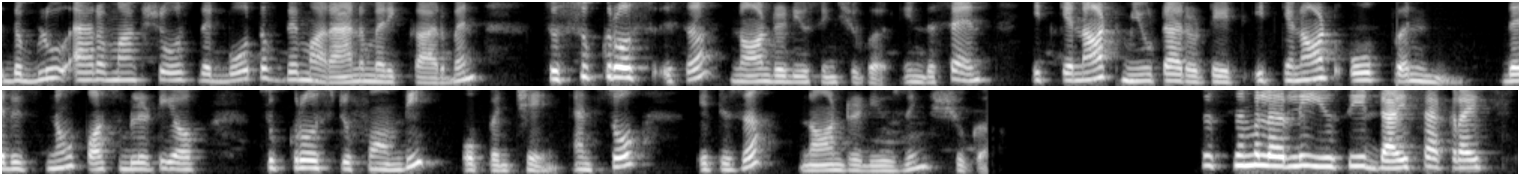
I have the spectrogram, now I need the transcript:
the blue arrow mark shows that both of them are anomeric carbon. So sucrose is a non-reducing sugar in the sense it cannot mutarotate. It cannot open. There is no possibility of sucrose to form the open chain. And so it is a non-reducing sugar. So similarly, you see disaccharides.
